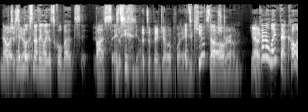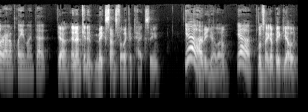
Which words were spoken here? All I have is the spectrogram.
no, it, it looks nothing like a school bus. Bus. It's, just- it's a big yellow plane. It's cute, though. Drone. Yeah, I kind of like that color on a plane like that. Yeah, and I'm kidding. It makes sense for like a taxi. Yeah. already yellow. Yeah. Looks like a big yellow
